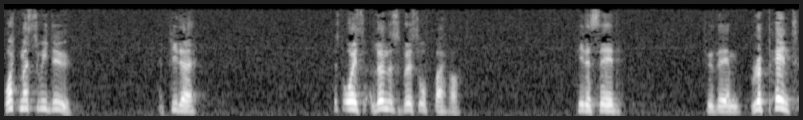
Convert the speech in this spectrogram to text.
What must we do? And Peter, just always learn this verse off by heart. Peter said to them, Repent.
